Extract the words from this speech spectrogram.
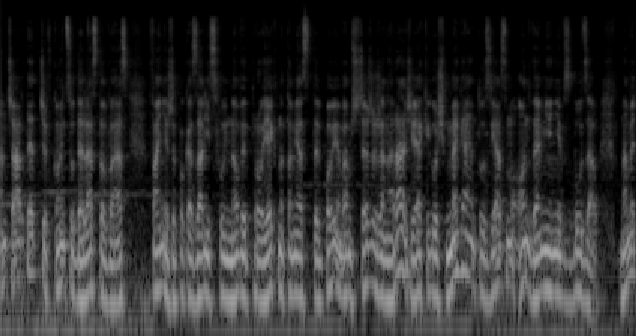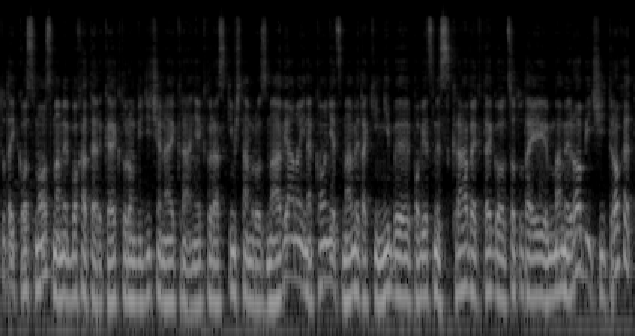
Uncharted czy w końcu The Last of Us. Fajnie, że pokazali swój nowy projekt, natomiast powiem wam szczerze, że na razie jakiegoś mega entuzjazmu on we mnie nie wzbudzał. Mamy tutaj kosmos, mamy bohaterkę, którą widzicie na ekranie, która z kimś tam rozmawia, no i na koniec mamy taki niby powiedzmy skrawek tego, co tutaj mamy robić i trochę to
